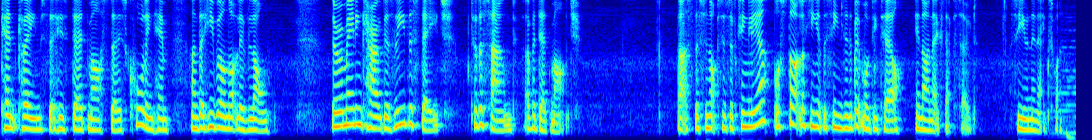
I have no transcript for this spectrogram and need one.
Kent claims that his dead master is calling him and that he will not live long. The remaining characters leave the stage to the sound of a dead march. That's the synopsis of King Lear. We'll start looking at the scenes in a bit more detail in our next episode. See you in the next one.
